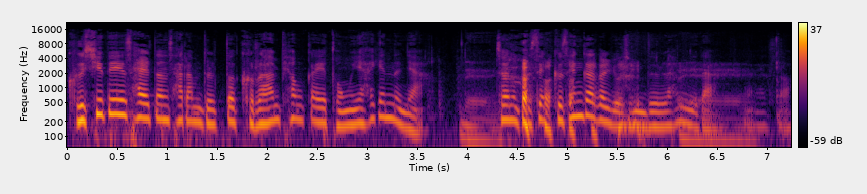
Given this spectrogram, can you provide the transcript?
그 시대에 살던 사람들도 그러한 평가에 동의하겠느냐? 네. 저는 그, 생, 그 생각을 요즘 늘 합니다. 그래서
